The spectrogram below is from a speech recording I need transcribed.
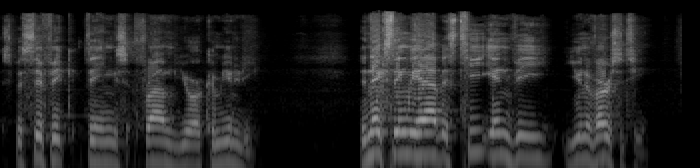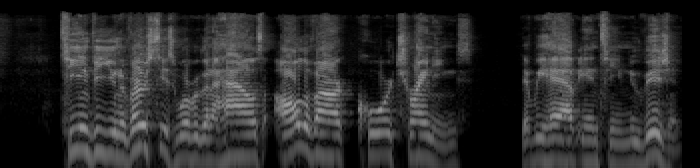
specific things from your community. The next thing we have is TNV University. TNV University is where we're going to house all of our core trainings that we have in Team NuVision.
